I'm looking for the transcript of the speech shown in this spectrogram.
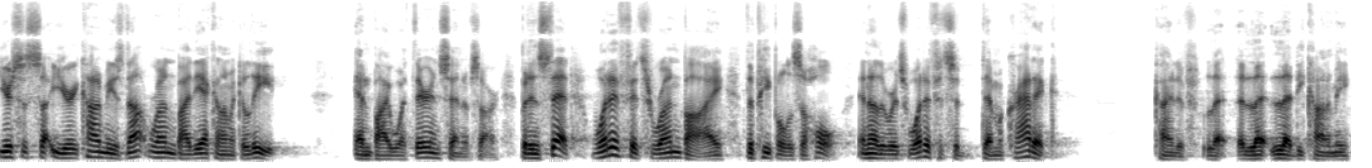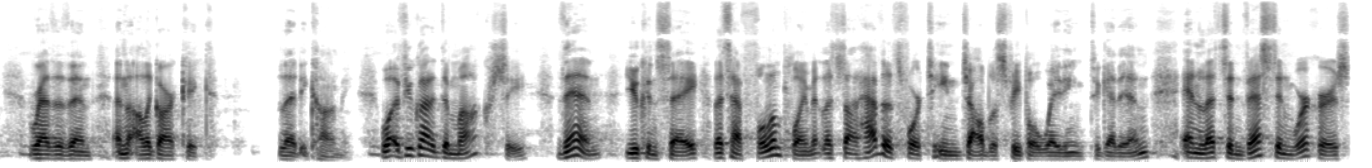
your society, your economy is not run by the economic elite? and by what their incentives are. But instead, what if it's run by the people as a whole? In other words, what if it's a democratic kind of led, led economy rather than an oligarchic led economy. Well, if you've got a democracy, then you can say, let's have full employment. Let's not have those 14 jobless people waiting to get in. And let's invest in workers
